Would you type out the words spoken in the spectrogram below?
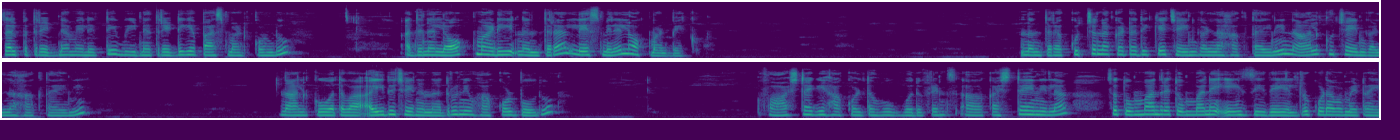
ಸ್ವಲ್ಪ ಥ್ರೆಡ್ನ ಮೇಲೆತ್ತಿ ಬೀಡನ್ನ ಥ್ರೆಡ್ಡಿಗೆ ಪಾಸ್ ಮಾಡಿಕೊಂಡು ಅದನ್ನು ಲಾಕ್ ಮಾಡಿ ನಂತರ ಲೇಸ್ ಮೇಲೆ ಲಾಕ್ ಮಾಡಬೇಕು. ನಂತರ ಕುಚ್ಚನ್ನು ಕಟ್ಟೋದಕ್ಕೆ ಚೈನ್ಗಳನ್ನ ಹಾಕ್ತಾಯಿನಿ ನಾಲ್ಕು ಚೈನ್ಗಳನ್ನ ಹಾಕ್ತಾಯಿನಿ ನಾಲ್ಕು ಅಥವಾ ಐದು ಚೈನನ್ನಾದರೂ ನೀವು ಹಾಕ್ಕೊಳ್ಬೋದು ಫಾಸ್ಟಾಗಿ ಹಾಕ್ಕೊಳ್ತಾ ಹೋಗ್ಬೋದು ಫ್ರೆಂಡ್ಸ್ ಕಷ್ಟ ಏನಿಲ್ಲ. ಸೊ ತುಂಬ ಅಂದರೆ ತುಂಬಾ ಈಸಿ ಇದೆ. ಎಲ್ಲರೂ ಕೂಡ ಒಮ್ಮೆ ಟ್ರೈ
